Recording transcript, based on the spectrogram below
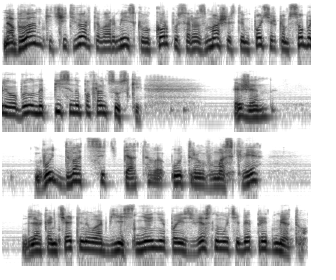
На бланке четвертого армейского корпуса размашистым почерком Соболева было написано по-французски «Эжен, будь 25-го утром в Москве для окончательного объяснения по известному тебе предмету.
